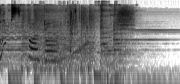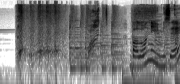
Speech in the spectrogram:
Ups, pardon. What? Balon neyimize?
